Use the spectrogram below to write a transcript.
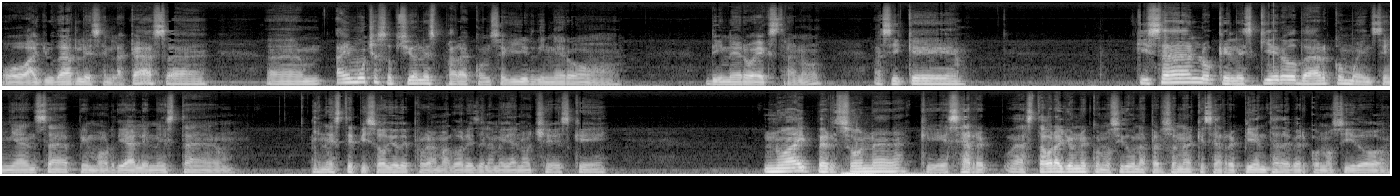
o ayudarles en la casa. hay muchas opciones para conseguir dinero dinero extra, ¿no? Así que quizá lo que les quiero dar como enseñanza primordial en esta en este episodio de programadores de la medianoche es que no hay persona que se hasta ahora yo no he conocido una persona que se arrepienta de haber conocido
